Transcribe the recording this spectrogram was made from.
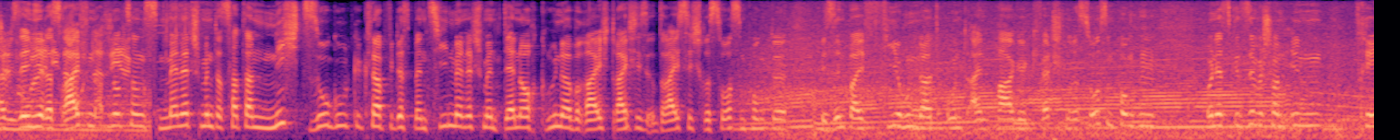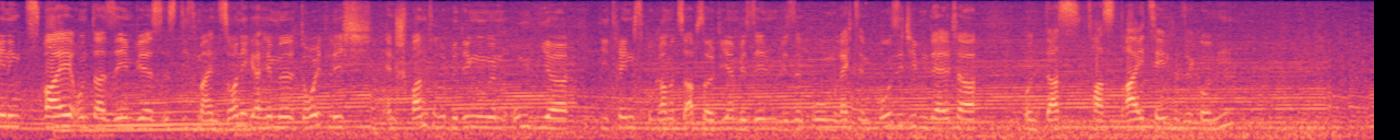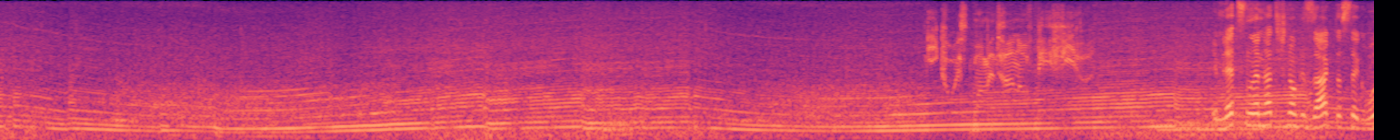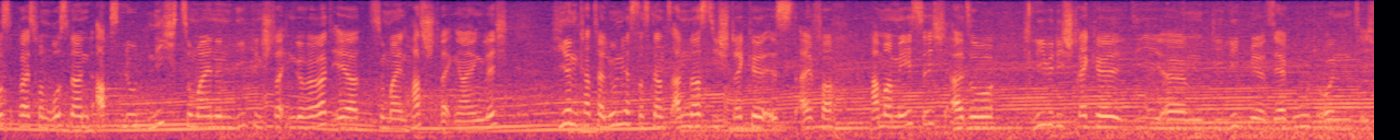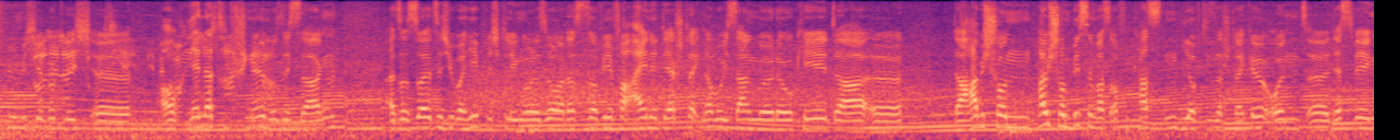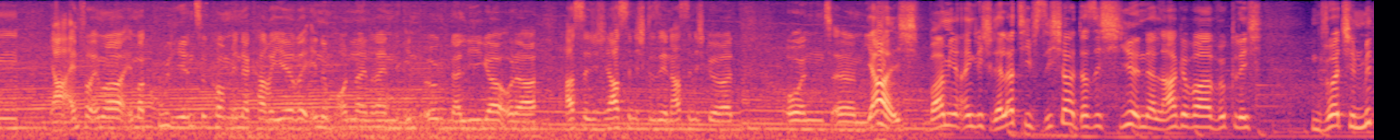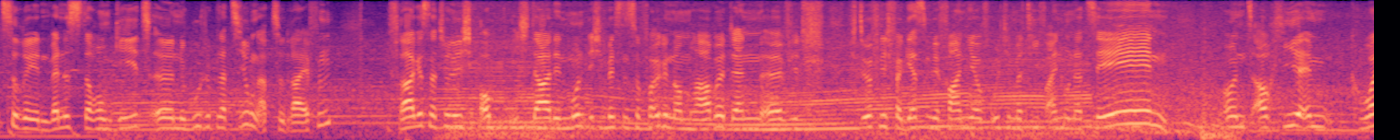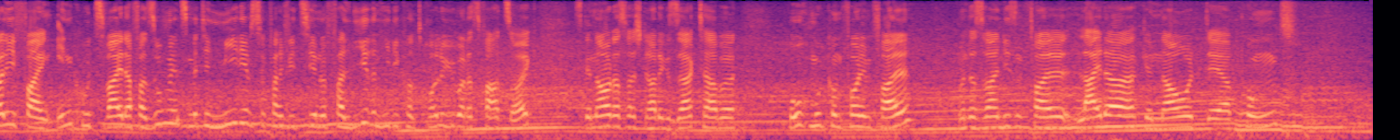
Ja, wir sehen hier das Reifenabnutzungsmanagement, das hat dann nicht so gut geklappt wie das Benzinmanagement, dennoch grüner Bereich, 30, 30 Ressourcenpunkte. Wir sind bei 400 und ein paar gequetschten Ressourcenpunkten. Und jetzt sind wir schon in Training 2 und da sehen wir, es ist diesmal ein sonniger Himmel, deutlich entspanntere Bedingungen, um hier die Trainingsprogramme zu absolvieren. Wir sehen, wir sind oben rechts im positiven Delta und das fast drei Zehntelsekunden. Letzten Rennen hatte ich noch gesagt, dass der große Preis von Russland absolut nicht zu meinen Lieblingsstrecken gehört, eher zu meinen Hassstrecken eigentlich. Hier in Katalonien ist das ganz anders. Die Strecke ist einfach hammermäßig. Also ich liebe die Strecke, die, ähm, die liegt mir sehr gut und ich fühle mich hier wirklich äh, auch relativ schnell, muss ich sagen. Also es soll jetzt nicht überheblich klingen oder so, aber das ist auf jeden Fall eine der Strecken, wo ich sagen würde, okay, da, äh, da habe ich, schon, hab ich schon ein bisschen was auf dem Kasten hier auf dieser Strecke und äh, deswegen ja, einfach immer, immer cool hier hinzukommen in der Karriere, in einem Online-Rennen, in irgendeiner Liga oder hast du, nicht, hast du nicht gesehen, hast du nicht gehört. Und ähm, ja, ich war mir eigentlich relativ sicher, dass ich hier in der Lage war, wirklich ein Wörtchen mitzureden, wenn es darum geht, äh, eine gute Platzierung abzugreifen. Die Frage ist natürlich, ob ich da den Mund nicht ein bisschen zu voll genommen habe, denn äh, wir, wir dürfen nicht vergessen, wir fahren hier auf Ultimativ 110. Und auch hier im Qualifying in Q2, da versuchen wir uns mit den Mediums zu qualifizieren und verlieren hier die Kontrolle über das Fahrzeug. Das ist genau das, was ich gerade gesagt habe. Hochmut kommt vor dem Fall. Und das war in diesem Fall leider genau der Punkt.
